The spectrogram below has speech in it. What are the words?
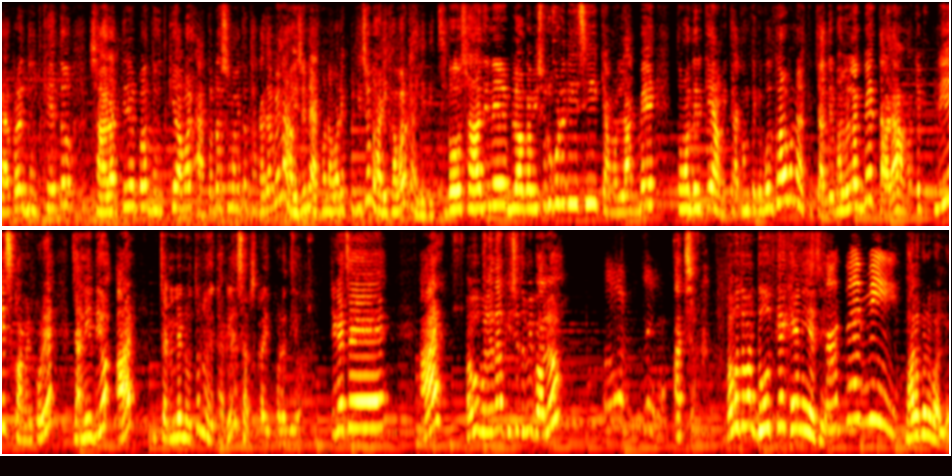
তারপরে দুধ খেয়ে তো সারা রাত্রির পর দুধ খেয়ে আবার এতটা সময় তো থাকা যাবে না, ওই জন্য এখন আবার একটু কিছু ভারী খাবার খাইয়ে দিচ্ছি। তো সারাদিনের ব্লগ আমি শুরু করে দিয়েছি। কেমন লাগবে তোমাদেরকে আমি তো এখন থেকে বলতে পারব না। যাদের ভালো লাগবে তারা আমাকে প্লিজ কমেন্ট করে জানিয়ে দিও। আর চ্যানেলে নতুন হয়ে থাকলে সাবস্ক্রাইব করে দিও। ঠিক আছে? আর বাবু বলে দাও কিছু তুমি বলো। আচ্ছা বাবু তোমার দুধ কে খেয়ে নিয়েছে? ভালো করে বলো।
